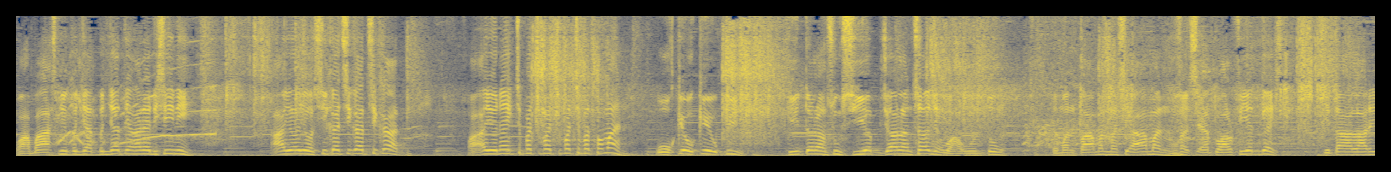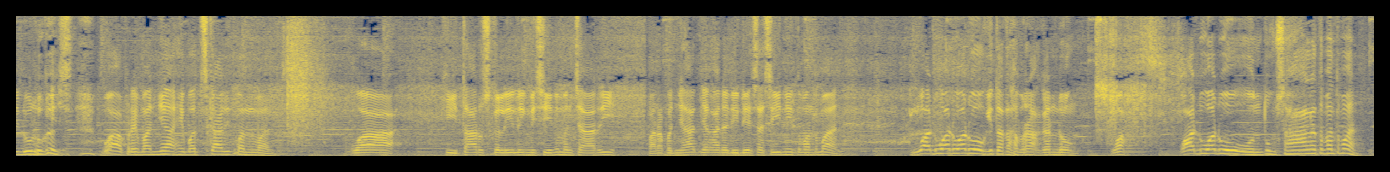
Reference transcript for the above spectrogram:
wah basmi penjahat-penjahat yang ada di sini. Ayo, ayo, sikat, sikat, sikat. Wah, ayo naik cepat, cepat, cepat, cepat, paman. Oke, oke, Upin. Kita langsung siap jalan saja. Wah, untung teman paman masih aman. Wah, sehat walafiat, guys. Kita lari dulu, guys. Wah, premannya hebat sekali, teman-teman. Wah, kita harus keliling di sini mencari para penjahat yang ada di desa sini, teman-teman. Waduh, waduh, waduh, kita tabrakan dong. Wah, waduh, waduh, untung salah, teman-teman.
